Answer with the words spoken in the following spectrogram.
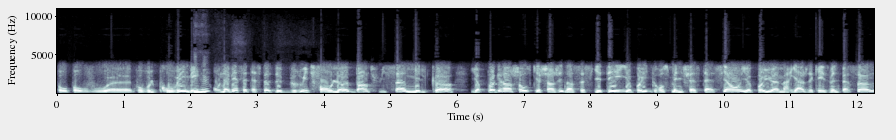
pour, pour vous pour vous le prouver, mais mm-hmm. on avait cette espèce de bruit de fond là d'entre 800 1000 cas. Il n'y a pas grand chose qui a changé dans la société. Il n'y a pas eu de grosses manifestations. Il n'y a pas eu un mariage de 15 000 personnes.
